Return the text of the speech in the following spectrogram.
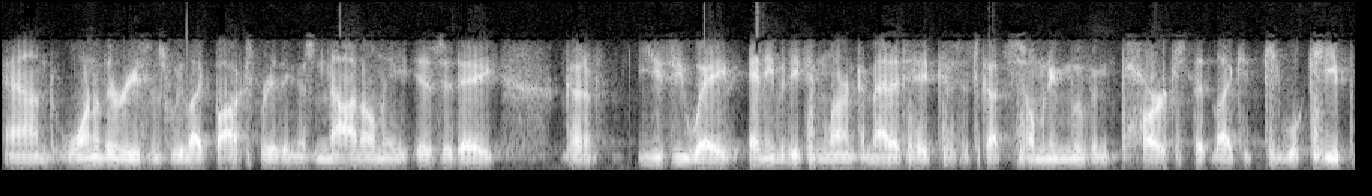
and one of the reasons we like box breathing is not only is it a kind of easy way anybody can learn to meditate because it's got so many moving parts that like it will keep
